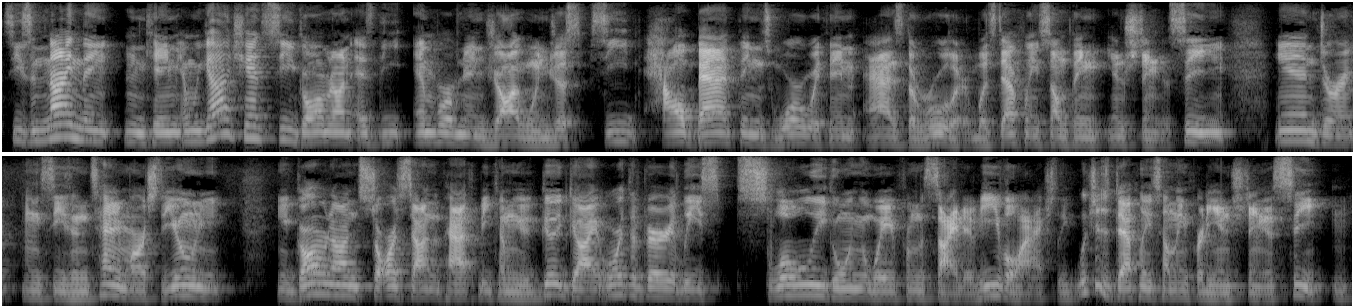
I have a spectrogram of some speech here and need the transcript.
Season 9 then came, and we got a chance to see Garmadon as the Emperor of Ninjago and just see how bad things were with him as the ruler. It was definitely something interesting to see. And during Season 10, March the Oni, Garmadon starts down the path of becoming a good guy, or at the very least, slowly going away from the side of evil, actually, which is definitely something pretty interesting to see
